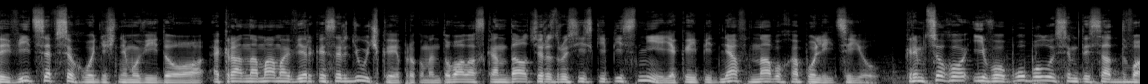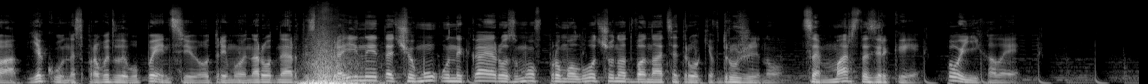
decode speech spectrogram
Дивіться в сьогоднішньому відео. Екранна мама Вірки Сердючки прокоментувала скандал через російські пісні, який підняв на вуха поліцію. Крім цього, Іво Боболу 72, яку несправедливу пенсію отримує народний артист України та чому уникає розмов про молодшу на 12 років дружину. Це Марс та зірки. Поїхали.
